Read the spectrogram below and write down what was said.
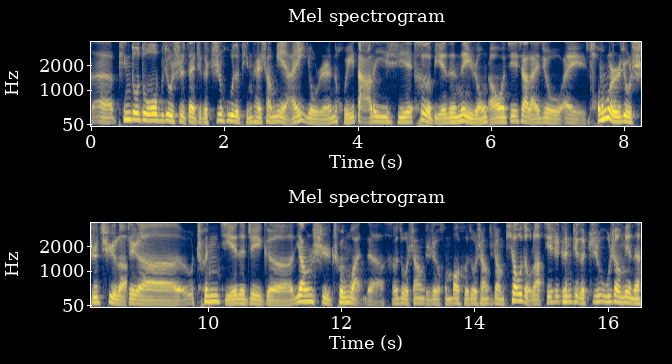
呃，拼多多不就是在这个知乎的平台上面，哎，有人回答了一些特别的内容，然后接下来就哎，从而就失去了这个春节的这个央视春晚的合作商，就这个红包合作商就这样飘走了。其实跟这个知乎上面呢，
